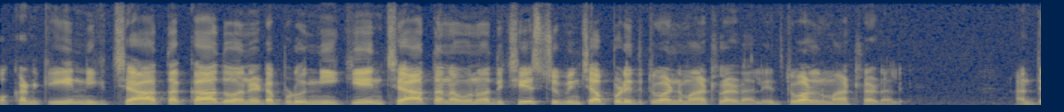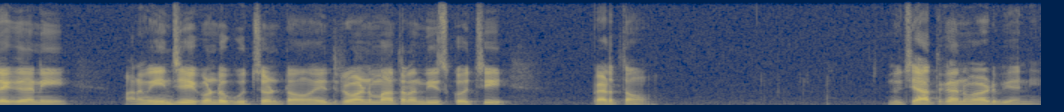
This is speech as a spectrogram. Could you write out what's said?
ఒకడికి నీకు చేత కాదు అనేటప్పుడు నీకేం చేతనవును అది చేసి చూపించి అప్పుడు ఎదుటివాడిని మాట్లాడాలి ఎదుటివాళ్ళని మాట్లాడాలి. అంతేగాని మనం ఏం చేయకుండా కూర్చుంటాం ఎదుటివాడిని మాత్రం తీసుకొచ్చి పెడతాం. నువ్వు చేతకాని వాడివి అని.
